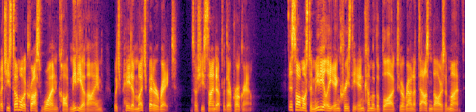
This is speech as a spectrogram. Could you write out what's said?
but she stumbled across one called Mediavine, which paid a much better rate, so she signed up for their program. This almost immediately increased the income of the blog to around $1,000 a month,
